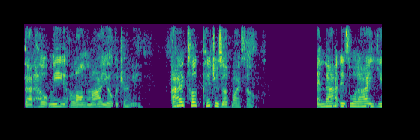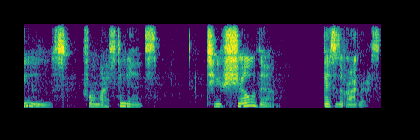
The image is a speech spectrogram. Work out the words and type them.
that helped me along my yoga journey, I took pictures of myself. And that is what I use for my students to show them this is a progress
